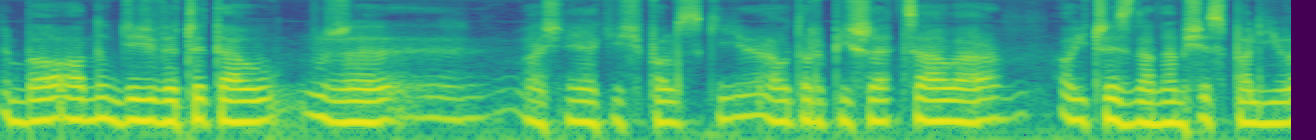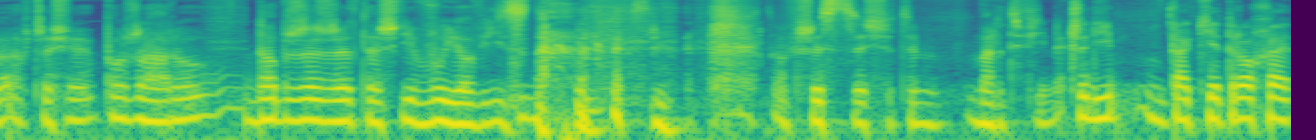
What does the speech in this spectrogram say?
bo on gdzieś wyczytał, że właśnie jakiś polski autor pisze, cała ojczyzna nam się spaliła w czasie pożaru. Dobrze, że też i wujowizna. to wszyscy się tym martwimy. Czyli takie trochę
